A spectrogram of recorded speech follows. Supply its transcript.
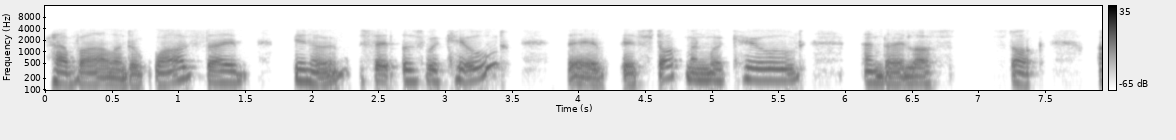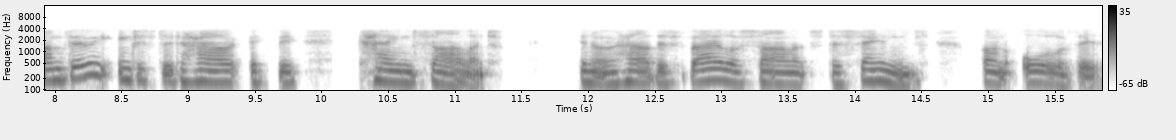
how violent it was. They, you know, settlers were killed, their, their stockmen were killed, and they lost stock. I'm very interested how it became silent, you know, how this veil of silence descends on all of this.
